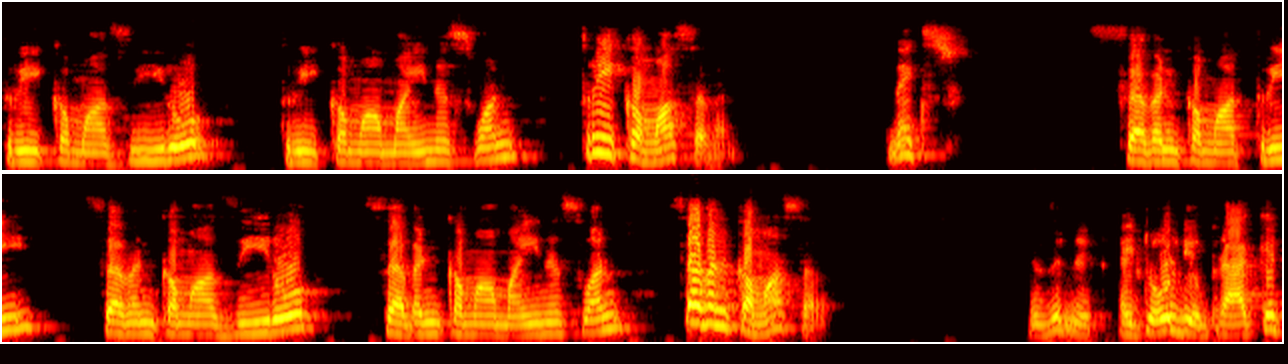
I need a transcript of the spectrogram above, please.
3 comma 0, 3 comma minus 1, 3 comma 7. Next, 7 comma 3, 7 comma 0, 7 comma minus 1, 7 comma 7. Isn't it? I told you bracket,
